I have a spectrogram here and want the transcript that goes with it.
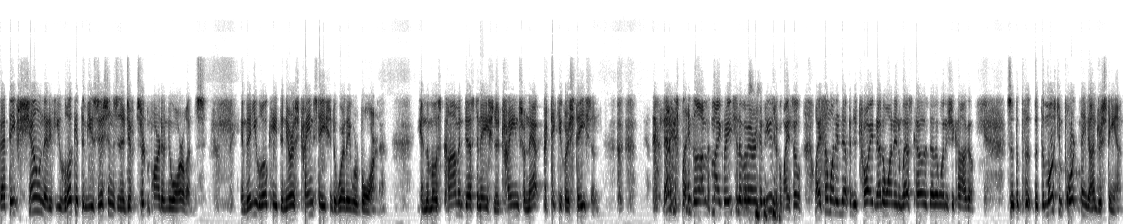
That they've shown that if you look at the musicians in a certain part of New Orleans, and then you locate the nearest train station to where they were born, and the most common destination of trains from that particular station, that explains a lot of the migration of American music. Why so? Why someone ended up in Detroit, another one in West Coast, another one in Chicago. So the the, the most important thing to understand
